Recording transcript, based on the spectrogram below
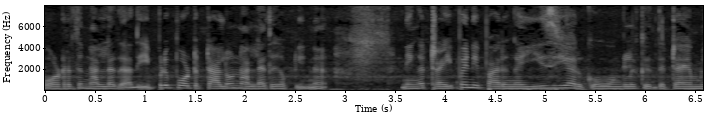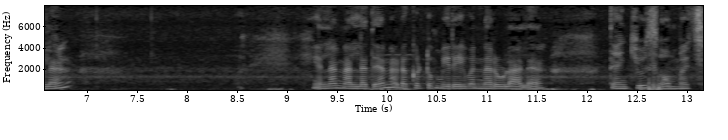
போடுறது நல்லது. அது இப்படி போட்டுட்டாலும் நல்லது அப்படின்னு. நீங்கள் ட்ரை பண்ணி பாருங்கள் ஈஸியாக இருக்கும் உங்களுக்கு இந்த டைமில் எல்லாம் நல்லதே நடக்கட்டும் இறைவன் அருளால். தேங்க்யூ ஸோ மச்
